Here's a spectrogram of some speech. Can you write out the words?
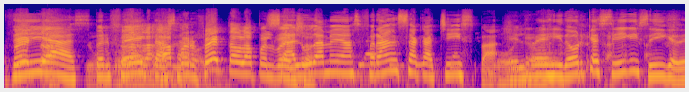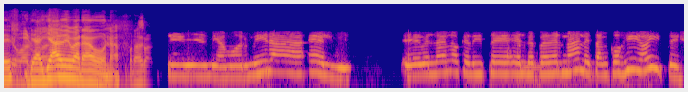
Días, perfectas. ¿La, la perfecta o la perversa? Salúdame a Franza Cachispa, el regidor que sigue y sigue de, de allá de Barahona. Sí, mi amor. Mira, Elvis. Es verdad lo que dice el de Pedernales, están cogidos, ¿oíste?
